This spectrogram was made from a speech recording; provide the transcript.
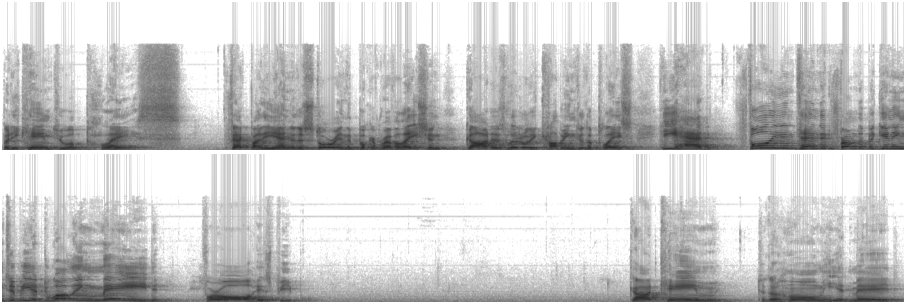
but he came to a place in fact, by the end of the story in the book of Revelation, God is literally coming to the place he had fully intended from the beginning to be a dwelling made for all his people. God came to the home he had made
